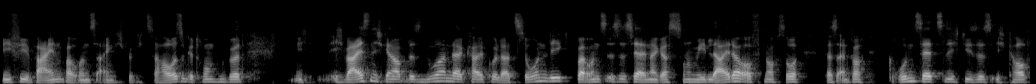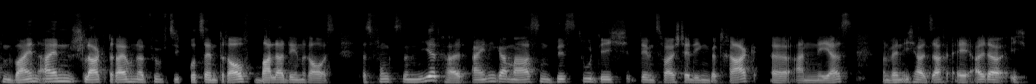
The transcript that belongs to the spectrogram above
wie viel Wein bei uns eigentlich wirklich zu Hause getrunken wird ich, ich weiß nicht genau, ob das nur an der Kalkulation liegt. Bei uns ist es ja in der Gastronomie leider oft noch so, dass einfach grundsätzlich dieses, ich kaufe einen Wein ein, schlag 350 Prozent drauf, baller den raus. Das funktioniert halt einigermaßen, bis du dich dem zweistelligen Betrag äh, annäherst. Und wenn ich halt sage, ey, Alter, ich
